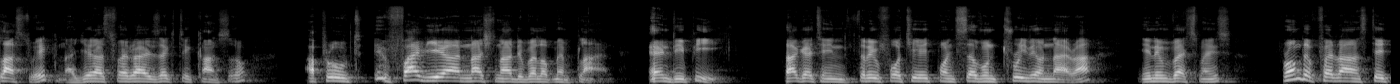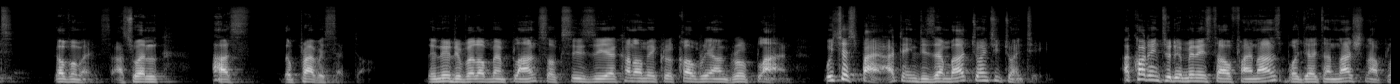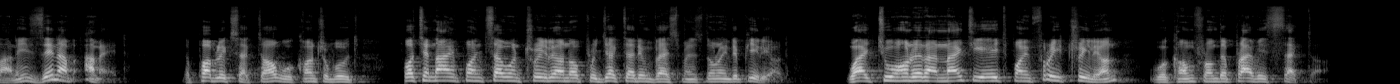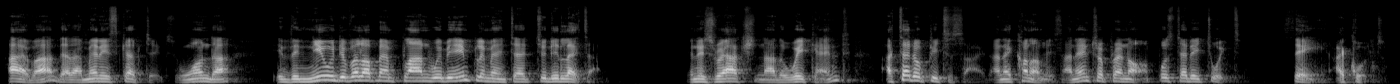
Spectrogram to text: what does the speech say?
Last week, Nigeria's Federal Executive Council approved a five-year National Development Plan, NDP, targeting 348.7 trillion naira in investments from the federal and state governments, as well as the private sector. The new development plan succeeds the Economic Recovery and Growth Plan, which expired in December 2020. According to the Minister of Finance, Budget and National Planning, Zainab Ahmed, the public sector will contribute 49.7 trillion of projected investments during the period, while 298.3 trillion will come from the private sector. However, there are many skeptics who wonder if the new development plan will be implemented to the letter. In his reaction at the weekend, Atedo Peterside, an economist and entrepreneur, posted a tweet saying, I quote,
